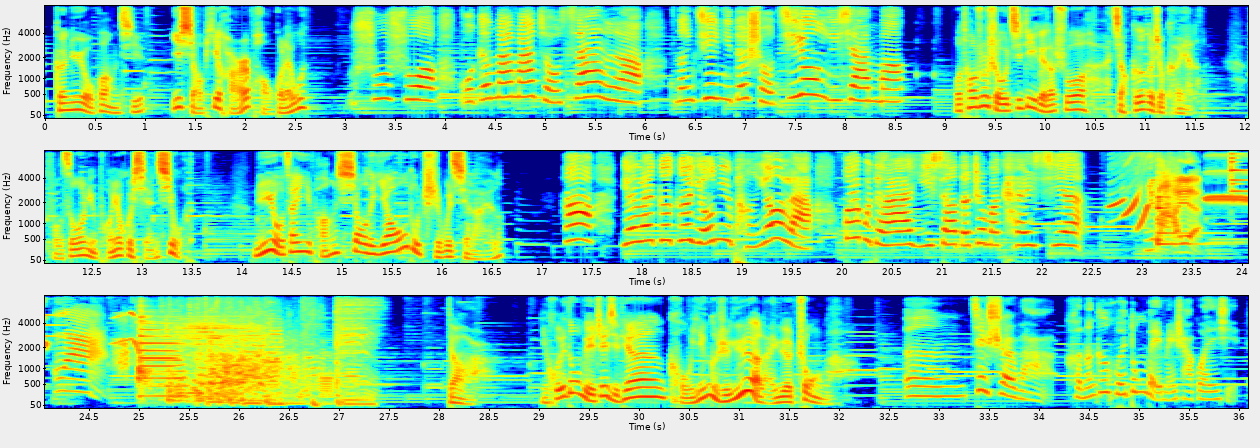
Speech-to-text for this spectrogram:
跟女友逛街，一小屁孩跑过来问：“叔叔，我跟妈妈走散了，能借你的手机用一下吗？”我掏出手机递给他，说：“叫哥哥就可以了。”否则我女朋友会嫌弃我的。女友在一旁笑的腰都直不起来了。啊，原来哥哥有女朋友啦，怪不得阿姨笑得这么开心。你大爷！调儿，你回东北这几天口音可是越来越重了。嗯，这事儿吧，可能跟回东北没啥关系，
